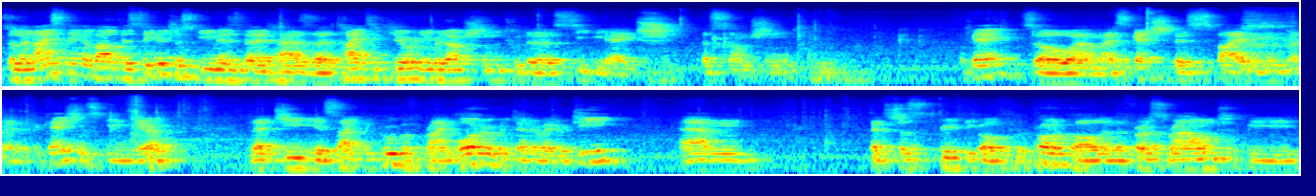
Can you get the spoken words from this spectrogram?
So the nice thing about the signature scheme is that it has a tight security reduction to the CDH assumption. Okay, so um, I sketched this five-move identification scheme here let G be a cyclic group of prime order with generator G. Um, let's just briefly go through the protocol. In the first round, we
